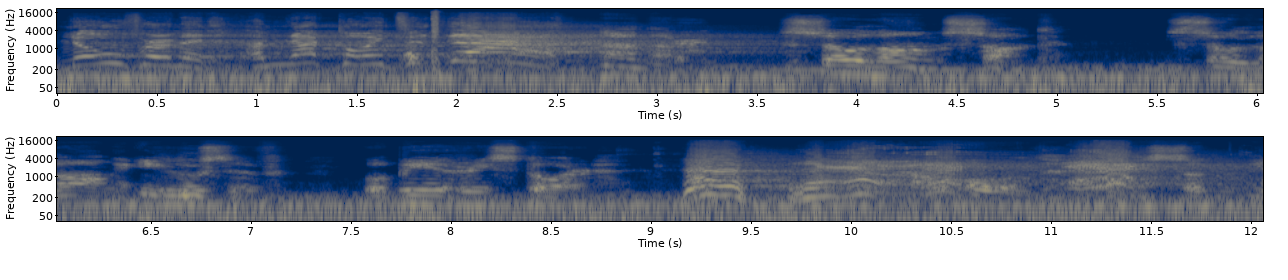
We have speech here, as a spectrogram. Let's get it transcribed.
No, Vermin, I'm not going to. Ah! Honor, so long sought, so long elusive, will be restored. How old I suddenly.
